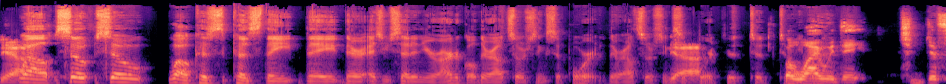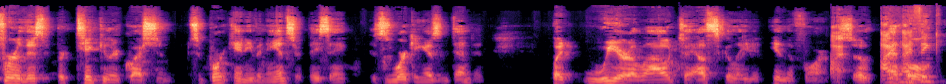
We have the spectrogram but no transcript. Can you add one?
Yeah. Well, so so well because because they they they're as you said in your article they're outsourcing support they're outsourcing yeah. support to to. to but why would they defer this particular question? Support can't even answer. They say this is working as intended, but we are allowed to escalate it in the forum. So that I, whole I think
